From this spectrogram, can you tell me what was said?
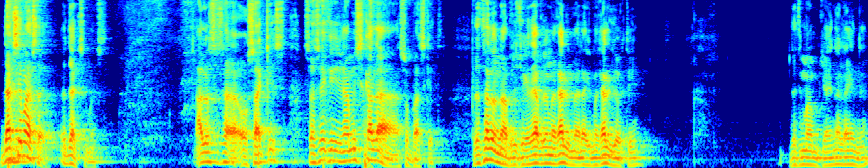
Εντάξει είμαστε. Εντάξει είμαστε. Άλλωστε ο Σάκης σας έχει γαμίσει καλά στο μπάσκετ. Δεν θέλω να βρίζω, γιατί αύριο είναι μεγάλη μέρα, η μεγάλη γιορτή. Δεν θυμάμαι ποια είναι, αλλά είναι.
